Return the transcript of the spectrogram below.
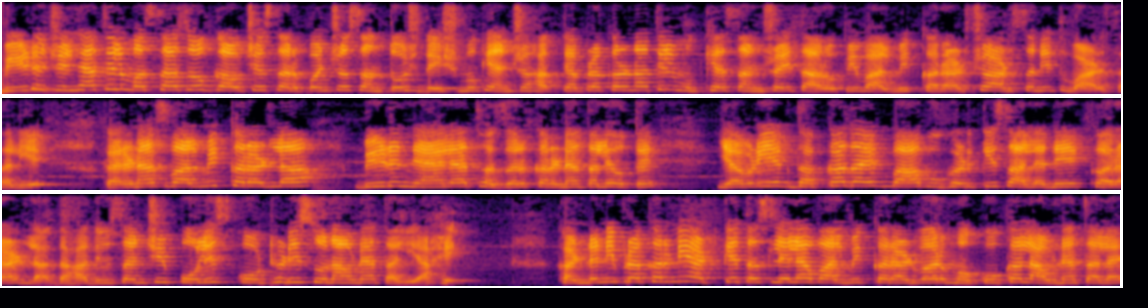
बीड जिल्ह्यातील मस्साजोग गावचे सरपंच संतोष देशमुख यांच्या हत्या प्रकरणातील मुख्य संशयित आरोपी वाल्मिक कराडच्या अडचणीत वाढ झाली आहे कारण आज वाल्मिक कराडला बीड न्यायालयात हजर करण्यात आले होते. यावेळी एक धक्कादायक बाब उघडकीस आल्याने कराडला दहा दिवसांची पोलीस कोठडी सुनावण्यात आली आहे. खंडणी प्रकरणी अटकेत असलेल्या वाल्मिक कराडवर मकोका लावण्यात आलाय.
